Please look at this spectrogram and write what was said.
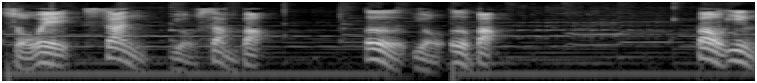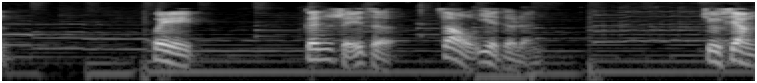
所谓善有善报，恶有恶报，报应。会跟随着造业的人，就像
